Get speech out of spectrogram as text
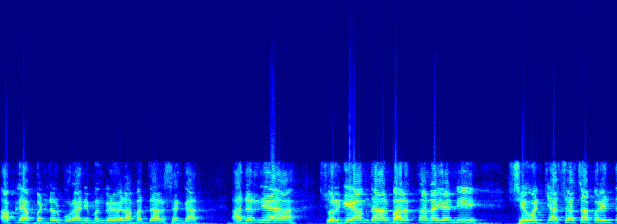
आपल्या पंढरपूर आणि मंगळवेढा मतदारसंघात आदरणीय स्वर्गीय आमदार भारत नाना यांनी शेवटच्या श्वासापर्यंत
